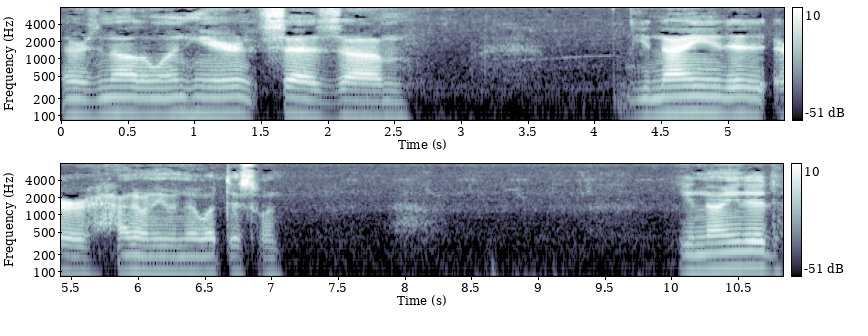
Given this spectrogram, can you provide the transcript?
there's another one here. It says um, United, or I don't even know what this one. United.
